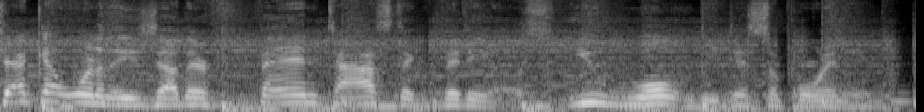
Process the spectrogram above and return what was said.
Check out one of these other fantastic videos. You won't be disappointed.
